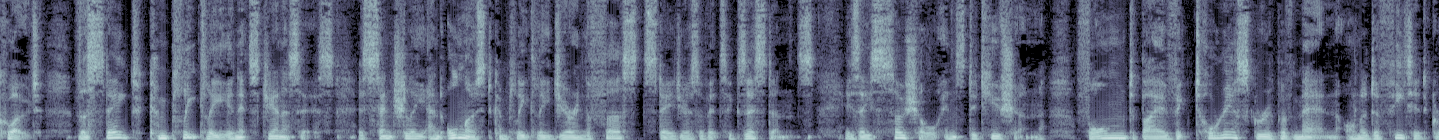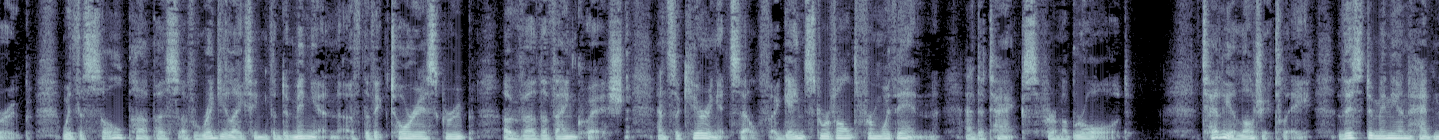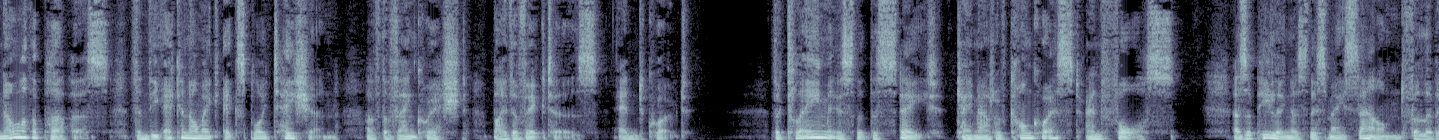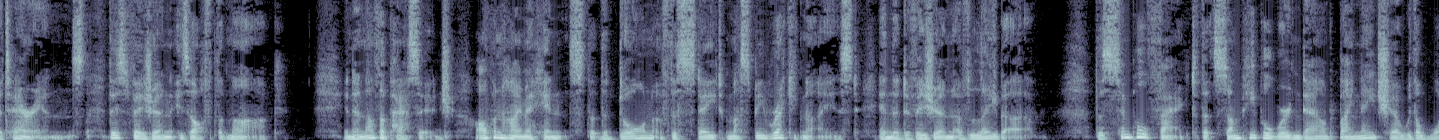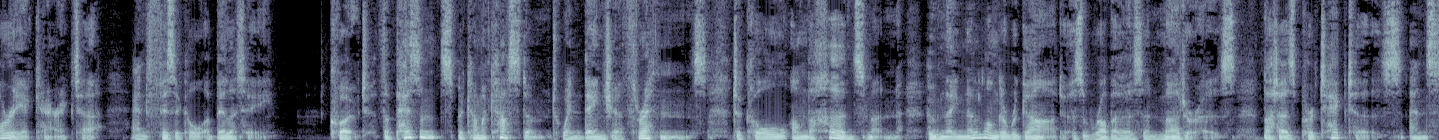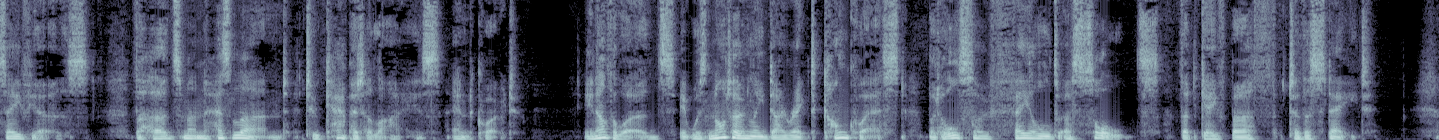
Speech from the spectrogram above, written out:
Quote, the state, completely in its genesis, essentially and almost completely during the first stages of its existence, is a social institution formed by a victorious group of men on a defeated group with the sole purpose of regulating the dominion of the victorious group over the vanquished and securing itself against revolt from within and attacks from abroad. Teleologically, this dominion had no other purpose than the economic exploitation of the vanquished by the victors. The claim is that the state came out of conquest and force. As appealing as this may sound for libertarians, this vision is off the mark. In another passage, Oppenheimer hints that the dawn of the state must be recognized in the division of labor the simple fact that some people were endowed by nature with a warrior character and physical ability. Quote, the peasants become accustomed, when danger threatens, to call on the herdsmen, whom they no longer regard as robbers and murderers, but as protectors and saviors. The herdsman has learned to capitalize. In other words, it was not only direct conquest, but also failed assaults that gave birth to the state.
